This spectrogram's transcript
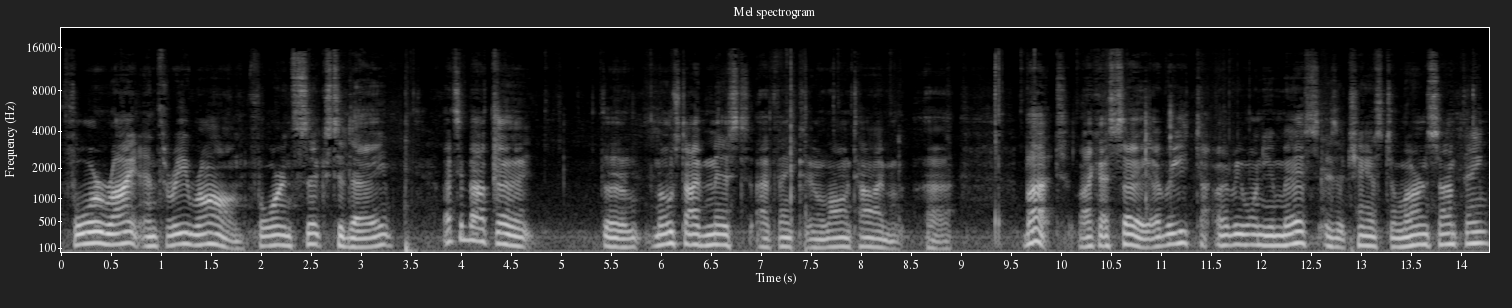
four right and three wrong. Four and six today. That's about the the most I've missed, I think, in a long time. Uh, but like I say, every every one you miss is a chance to learn something.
